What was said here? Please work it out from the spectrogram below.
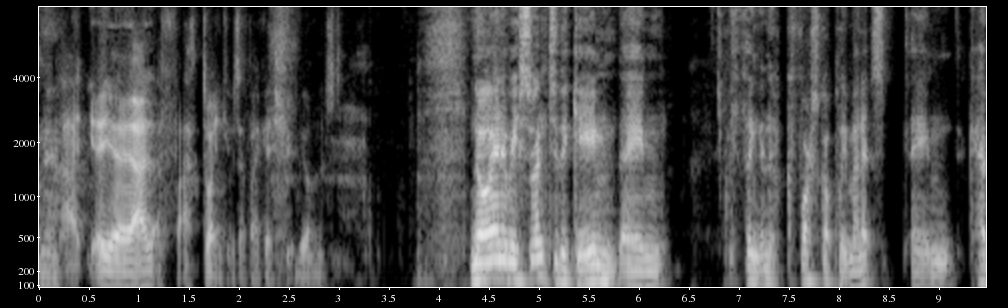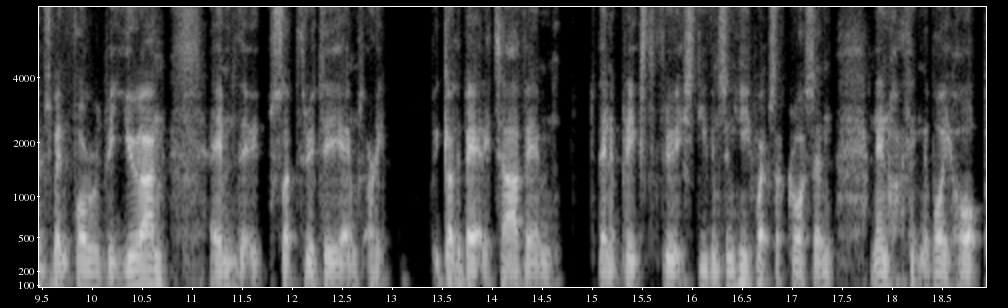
Yeah. uh, yeah, I, I don't think it was a big issue to be honest. No, anyway, so into the game, um, I think in the first couple of minutes, um, Hibs went forward with Youan, um, that slipped through to, um, or he got the better of Tav, um, then it breaks through to Stevenson. He whips across in, and then I think the boy Hoppe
